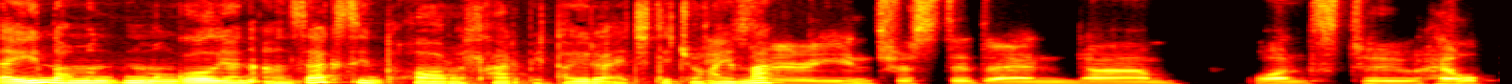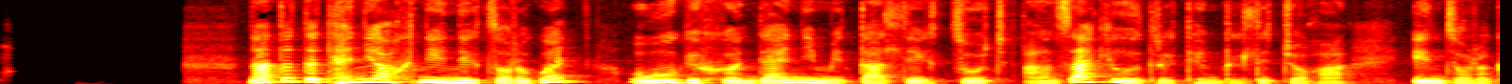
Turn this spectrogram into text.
За энэ номонд нь Mongolian Anzacs-ийн тухай оруулахаар бит хоёроо ажиллаж байгаа юм аа. wants to help Надад таны охины нэг зураг байна. Өвөөгийнхөө дайны медалийг зүүж Ансаки өдрийг тэмдэглэж байгаа энэ зураг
